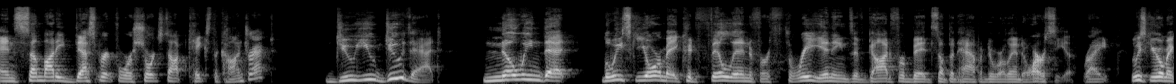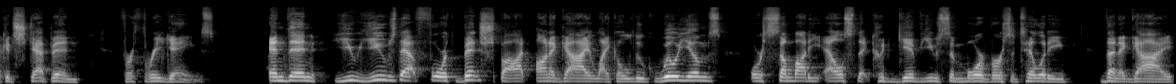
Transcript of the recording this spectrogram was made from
and somebody desperate for a shortstop takes the contract? Do you do that knowing that Luis Guillorme could fill in for three innings if, God forbid, something happened to Orlando Arcia, right? Luis Guillorme could step in for three games. And then you use that fourth bench spot on a guy like a Luke Williams or somebody else that could give you some more versatility than a guy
